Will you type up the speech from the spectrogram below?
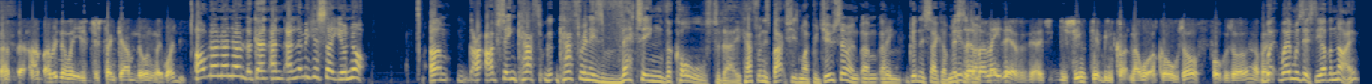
I, I, I wouldn't let you just think I'm the only one. Oh no no no! Look, and, and, and let me just say, you're not. Um, I've seen Catherine. Catherine is vetting the calls today. Catherine is back. She's my producer, and um, um, goodness sake, I've missed See, her. other night there, you seem to have been cutting a lot of calls off. What was all that about? Wh- when was this? The other night?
